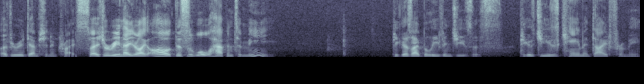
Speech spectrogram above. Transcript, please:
of your redemption in Christ. So as you're reading that, you're like, oh, this is what will happen to me because I believe in Jesus, because Jesus came and died for me.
